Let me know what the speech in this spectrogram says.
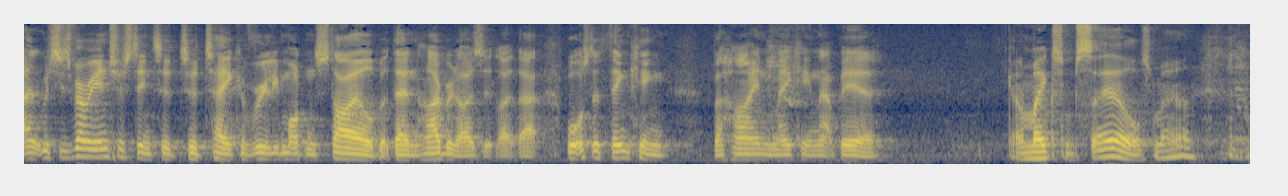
and, which is very interesting to, to take a really modern style but then hybridize it like that. What was the thinking behind making that beer? Gotta make some sales, man.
